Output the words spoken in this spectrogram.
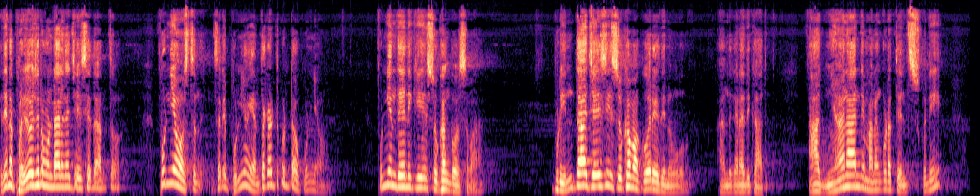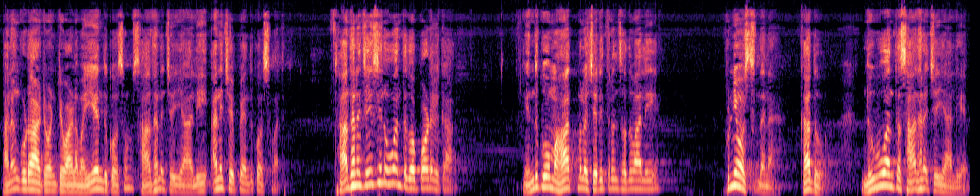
ఏదైనా ప్రయోజనం ఉండాలిగా చేసేదాంతో పుణ్యం వస్తుంది. సరే పుణ్యం ఎంత కట్టుకుంటావు పుణ్యం? పుణ్యం దేనికి? సుఖం కోసమా? ఇప్పుడు ఇంత చేసి సుఖమా కోరేది నువ్వు? అందుకని అది కాదు. ఆ జ్ఞానాన్ని మనం కూడా తెలుసుకుని మనం కూడా అటువంటి వాళ్ళం అయ్యేందుకోసం సాధన చెయ్యాలి అని చెప్పేందుకోసం అది. సాధన చేసి నువ్వు అంత గొప్పవాడివి కా ఎందుకు మహాత్ముల చరిత్రలు చదవాలి? పుణ్యం వస్తుందనా? కాదు. నువ్వు అంత సాధన చెయ్యాలి అని.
